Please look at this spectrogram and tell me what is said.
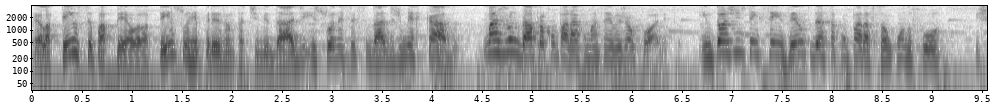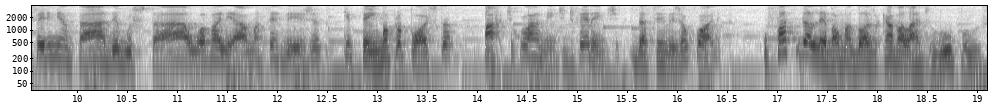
ela tem o seu papel, ela tem sua representatividade e sua necessidade de mercado, mas não dá para comparar com uma cerveja alcoólica. Então a gente tem que ser isento dessa comparação quando for experimentar, degustar ou avaliar uma cerveja que tem uma proposta particularmente diferente da cerveja alcoólica. O fato dela levar uma dose cavalar de lúpulos,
